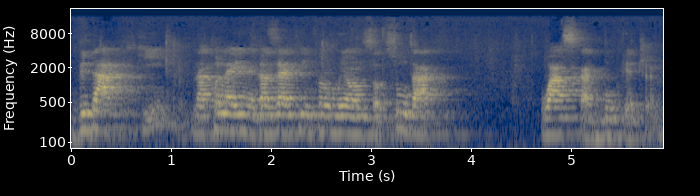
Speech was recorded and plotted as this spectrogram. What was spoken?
wydatki na kolejne gazety informujące o cudach, łaskach, Bóg wie czym.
